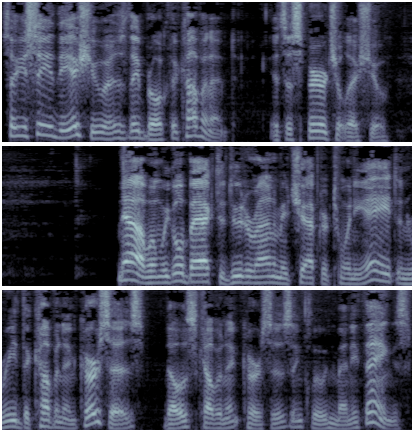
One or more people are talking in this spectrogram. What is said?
So you see, the issue is they broke the covenant. It's a spiritual issue. Now, when we go back to Deuteronomy chapter 28 and read the covenant curses, those covenant curses include many things.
